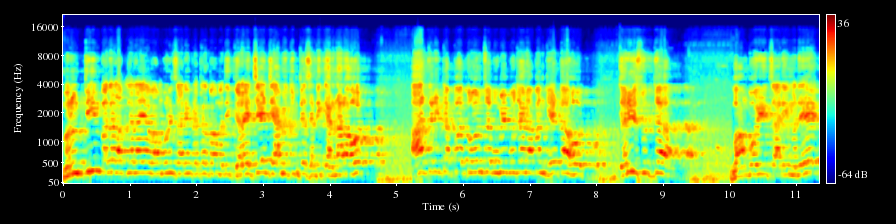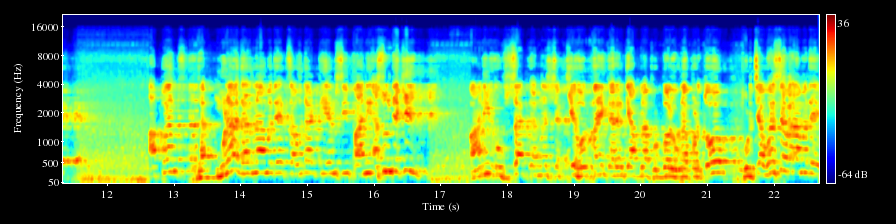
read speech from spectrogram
म्हणून तीन बदल आपल्याला या बांबोरी चाली प्रकल्पामध्ये करायचे जे आम्ही तुमच्यासाठी करणार आहोत. आज जरी टप्पा दोनचं भूमिपूजन आपण घेत आहोत तरी सुद्धा बांबोरी चालीमध्ये आपण मुळा धरणामध्ये चौदा टीएमसी पाणी असून देखील पाणी उपसा करणं शक्य होत नाही कारण की आपला फुटबॉल उघडा पडतो. पुढच्या वर्षभरामध्ये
